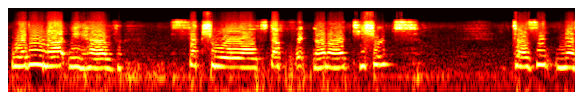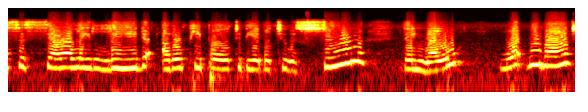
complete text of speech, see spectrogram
whether or not we have sexual stuff written on our t-shirts, doesn't necessarily lead other people to be able to assume they know what we want,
